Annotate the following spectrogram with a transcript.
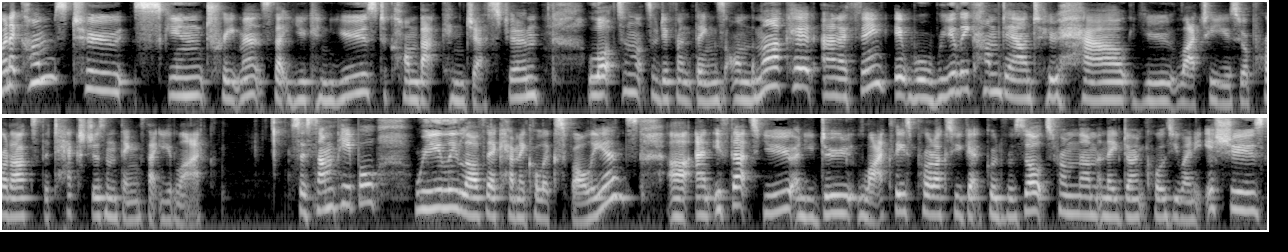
When it comes to skin treatments that you can use to combat congestion, lots and lots of different things on the market. And I think it will really come down to how you like to use your products, the textures and things that you like. So, some people really love their chemical exfoliants. Uh, and if that's you and you do like these products, you get good results from them and they don't cause you any issues,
